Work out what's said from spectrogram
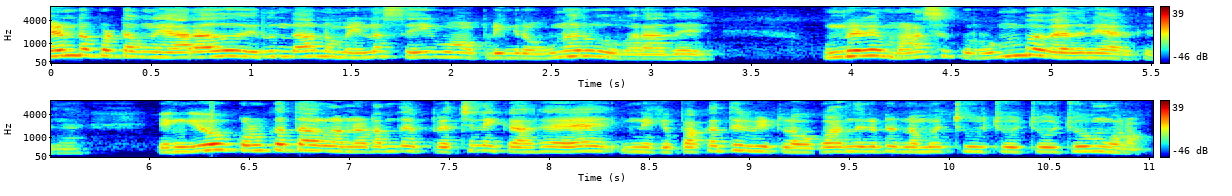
வேண்டப்பட்டவங்க யாராவது இருந்தால் நம்ம என்ன செய்வோம் அப்படிங்கிற உணர்வு வராது. உண்மையிலே மனசுக்கு ரொம்ப வேதனையாக இருக்குங்க. எங்கேயோ கொல்கத்தாவில் நடந்த பிரச்சனைக்காக இன்றைக்கி பக்கத்து வீட்டில் உட்காந்துக்கிட்டு நம்ம சூ சூ சூ சூங்குறோம்.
